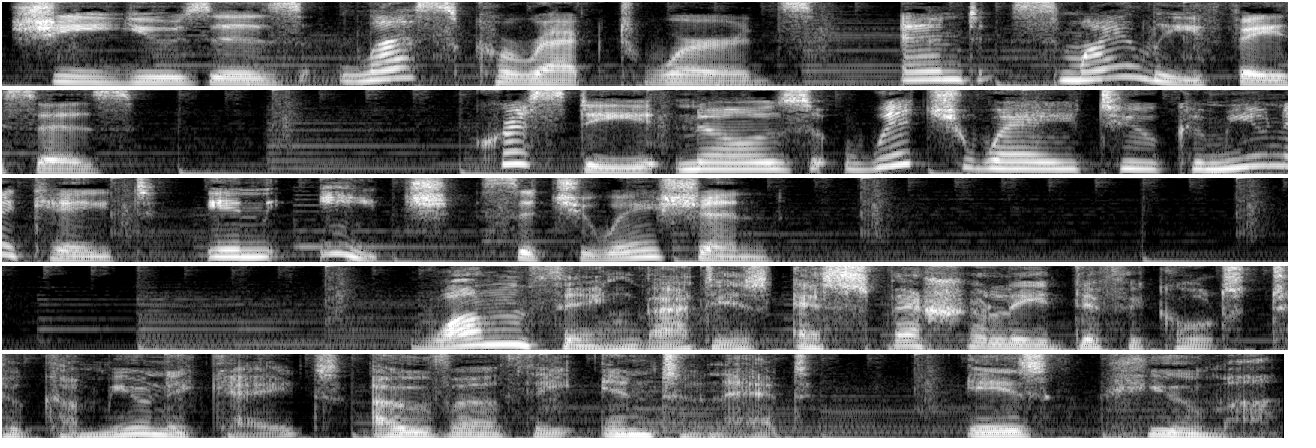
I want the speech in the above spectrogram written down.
She uses less correct words and smiley faces. Christy knows which way to communicate in each situation. One thing that is especially difficult to communicate over the internet is humour.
